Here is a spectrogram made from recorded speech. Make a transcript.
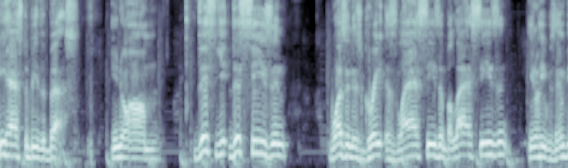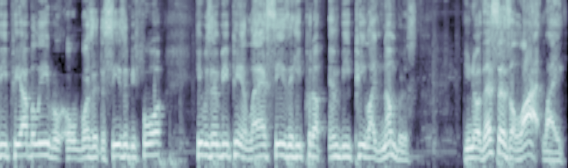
he has to be the best. You know, um, this this season wasn't as great as last season, but last season, you know, he was MVP, I believe, or, or was it the season before? He was MVP, and last season he put up MVP like numbers. You know, that says a lot. Like,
